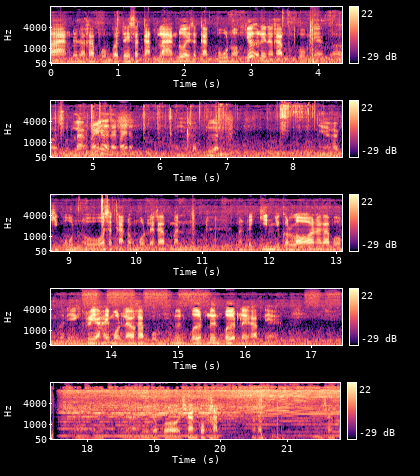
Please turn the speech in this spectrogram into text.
ล้างด้วยนะครับ ผมก็ได้สกัดล้างด้วยสกัดปูนออกเยอะเลยนะครับ ผมเนี่ยก็ชุดล้างใส่ไฟเด้อใส่ไฟเด้อนี่ครับเลื่อนเนี่ยครับขี้ปูนโอ้สกัดออกหมดเลยครับ มันมันไปกินอยู่กับล้อนะครับ ผมตอนนี้เคลียร์ให้หมดแล้วครับ ผมลื่นเปิดลื่นเปิดเลยครับเนี่ยอ่าอ่านี่ครับก็ช่างก็ขัด นะครับช่างก็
